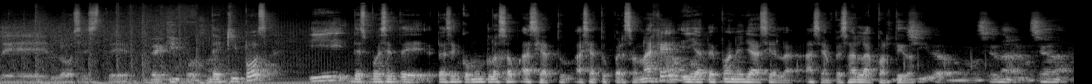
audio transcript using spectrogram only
de los este, equipos. De equipos y después se te, hacen como un close-up hacia tu, hacia tu personaje ah, y ya te pone ya hacia, la, hacia empezar la partida. Chido, me emociona, me emociona.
